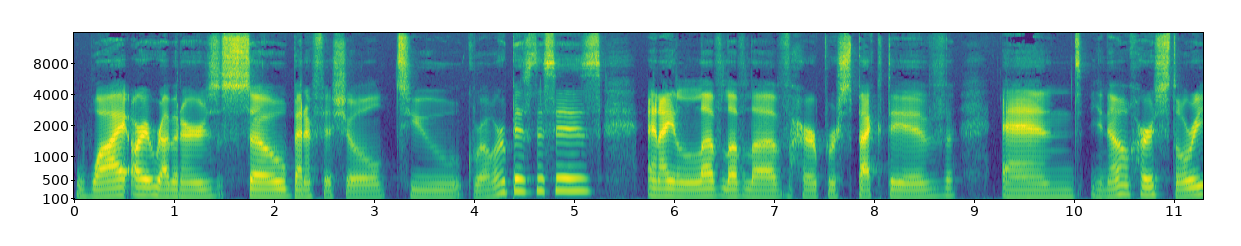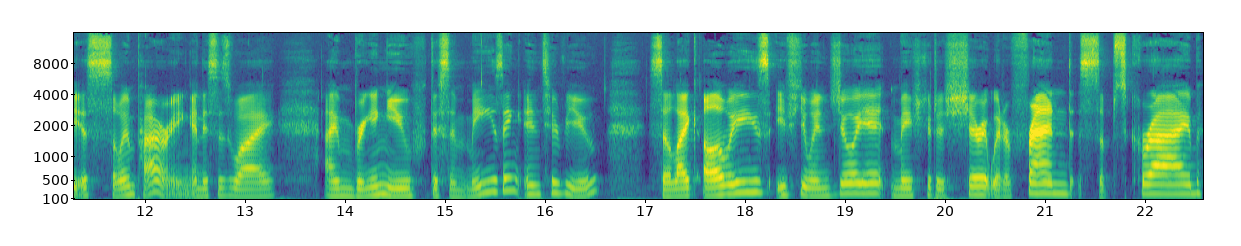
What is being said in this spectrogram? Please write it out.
why are webinars so beneficial to grow our businesses. And I love, love, love her perspective and, you know, her story is so empowering. And this is why I'm bringing you this amazing interview. So, like always, if you enjoy it, make sure to share it with a friend, subscribe,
